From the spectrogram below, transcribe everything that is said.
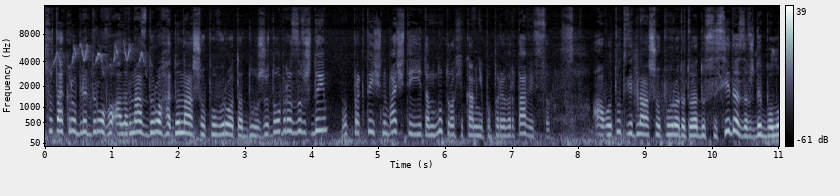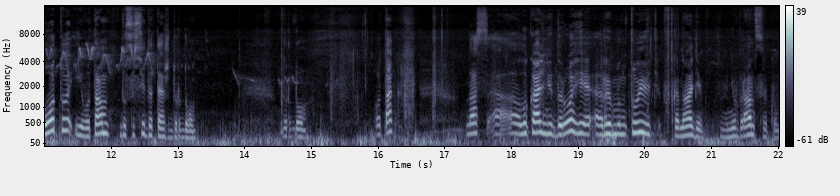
Що так роблять дорогу, але в нас дорога до нашого поворота дуже добра завжди. От практично, бачите, її там ну, трохи камні поперевертав і все. А отут від нашого повороту туди до сусіда завжди болото, і отам до сусіда теж дурдом. Дурдом. Отак у нас е, локальні дороги ремонтують в Канаді, в Нью-Брансвіку.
